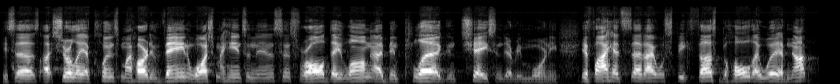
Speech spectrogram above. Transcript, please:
He says, I Surely I have cleansed my heart in vain and washed my hands in innocence, for all day long I have been plagued and chastened every morning. If I had said, I will speak thus, behold, I would have not.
